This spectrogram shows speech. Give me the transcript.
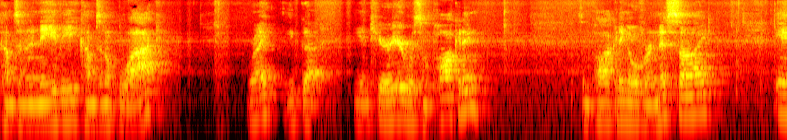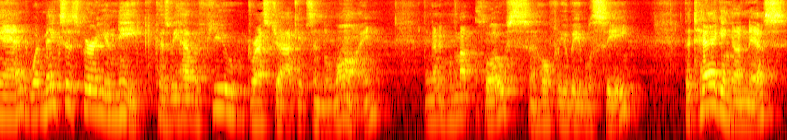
Comes in a navy, comes in a black. Right, you've got the interior with some pocketing. Some pocketing over on this side. And what makes this very unique, because we have a few dress jackets in the line, I'm going to come up close and hopefully you'll be able to see. The tagging on this,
